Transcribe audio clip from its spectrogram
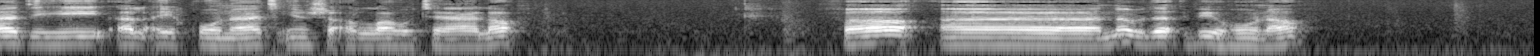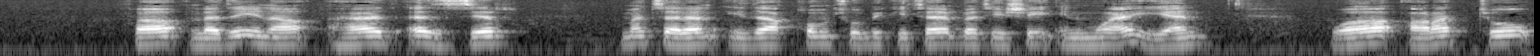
هذه الأيقونات إن شاء الله تعالى. فنبدأ بهنا فلدينا هذا الزر. مثلا إذا قمت بكتابة شيء معين وأردت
